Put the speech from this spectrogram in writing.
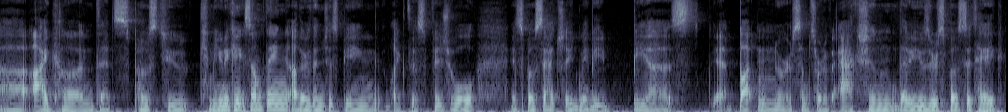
uh, icon that's supposed to communicate something other than just being like this visual. It's supposed to actually maybe be a, a, button or some sort of action that a user is supposed to take.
